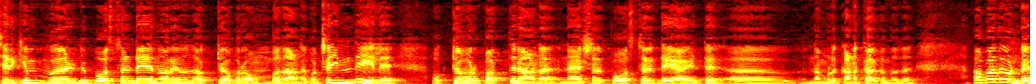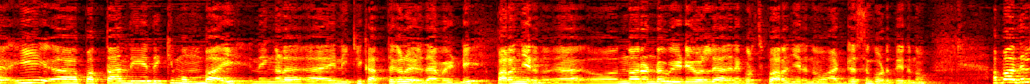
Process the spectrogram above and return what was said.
ശരിക്കും വേൾഡ് പോസ്റ്റൽ ഡേ എന്ന് പറയുന്നത് ഒക്ടോബർ ഒമ്പതാണ്. പക്ഷെ ഇന്ത്യയിൽ ഒക്ടോബർ പത്തിനാണ് നാഷണൽ പോസ്റ്റൽ ഡേ ആയിട്ട് നമ്മൾ കണക്കാക്കുന്നത്. അപ്പൊ അതുകൊണ്ട് ഈ പത്താം തീയതിക്ക് മുമ്പായി നിങ്ങൾ എനിക്ക് കത്തുകൾ എഴുതാൻ വേണ്ടി പറഞ്ഞിരുന്നു. ഒന്നോ രണ്ടോ വീഡിയോകളിൽ അതിനെക്കുറിച്ച് പറഞ്ഞിരുന്നു അഡ്രസ്സും കൊടുത്തിരുന്നു. അപ്പൊ അതിൽ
